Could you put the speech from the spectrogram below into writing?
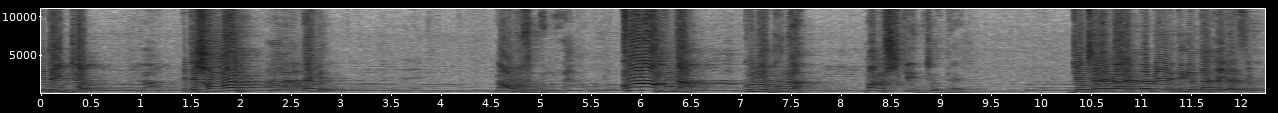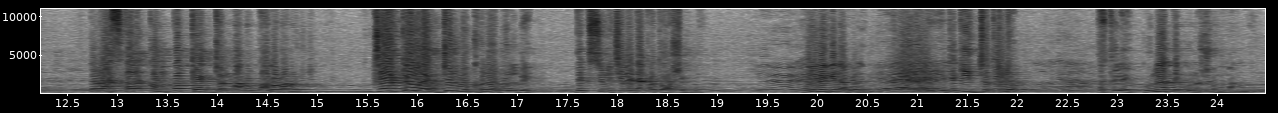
এটা ইজ্জত। এটা সম্মান। তাইলে? নাউজুবিল্লাহ। কোন গুণা কোন গুণা মানুষকে ইজ্জত দেয় না। যে ছেলেটার একটা মেয়ের দিকে তাকাই আছে তো রাস্তার কমপক্ষে একজন মানুষ ভালো মানুষ যে কেউ একজন লোক হলেও বলবে দেখছুনি ছেলেটা কত অসভ্য? বলবে কিনা বলে? এটা কি ইজ্জত হইল? তাহলে গুণাতে কোনো সম্মান নেই।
